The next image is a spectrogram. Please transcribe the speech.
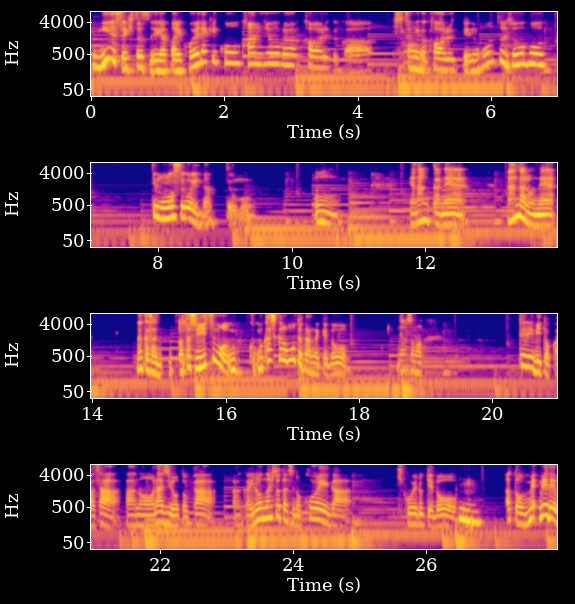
ニュース一つやっぱりこれだけこう感情が変わるとか視界が変わるっていうの、本当情報ってものすごいなって思う。うん、いやなんかねなんだろうね。なんかさ私いつもむ昔から思ってたんだけどなんかそのテレビとかさあのラジオとかなんかいろんな人たちの声が聞こえるけど、うんあと目目で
